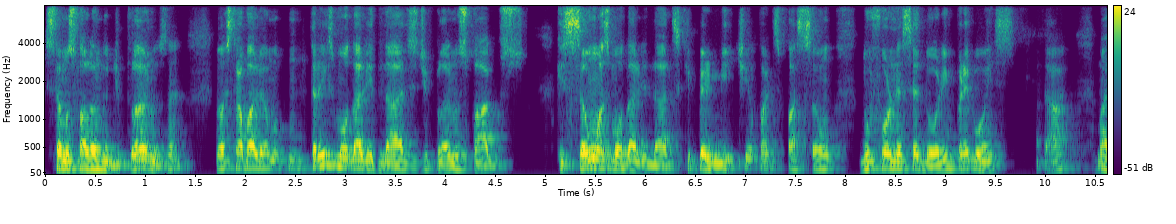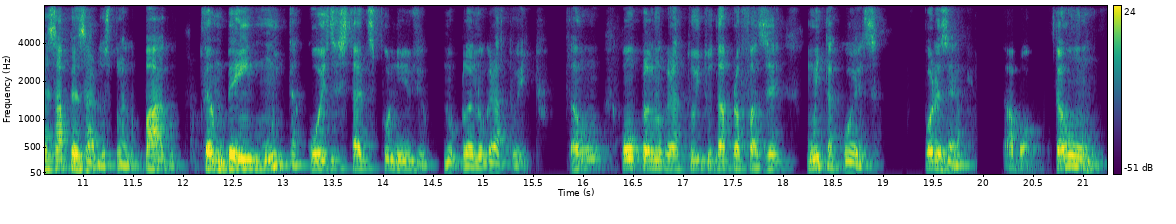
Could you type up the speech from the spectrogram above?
estamos falando de planos, né, nós trabalhamos com três modalidades de planos pagos, que são as modalidades que permitem a participação do fornecedor em pregões. Tá? Mas apesar dos planos pagos, também muita coisa está disponível no plano gratuito. Então, com o plano gratuito dá para fazer muita coisa. Por exemplo, tá bom. Então,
